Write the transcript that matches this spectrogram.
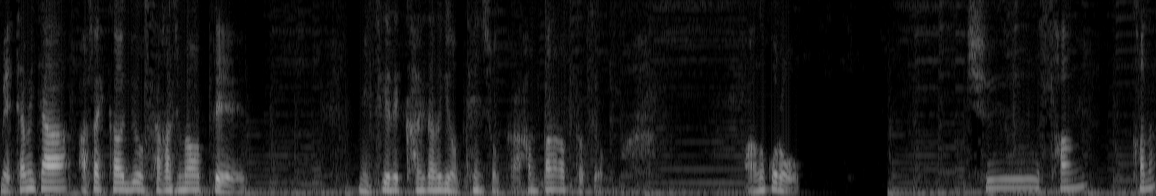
めちゃめちゃ旭川中を探し回って、見つけて変えた時のテンションが半端なかったですよ。あの頃、中 3? かな？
